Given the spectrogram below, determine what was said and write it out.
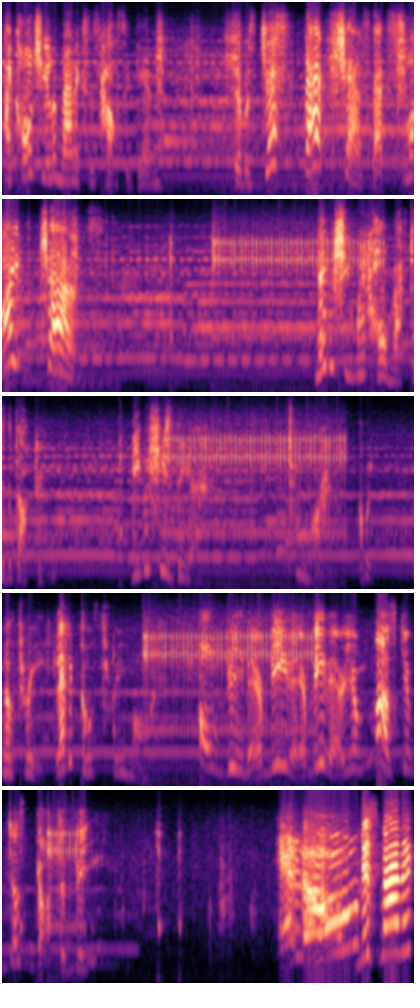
I called Sheila Mannix's house again. There was just that chance, that slight chance. Maybe she went home after the doctor. Maybe she's there. Two more. Oh, wait. No, three. Let it go three more. Oh, be there, be there, be there. You must. You've just got to be. Hello? Miss Mannix?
